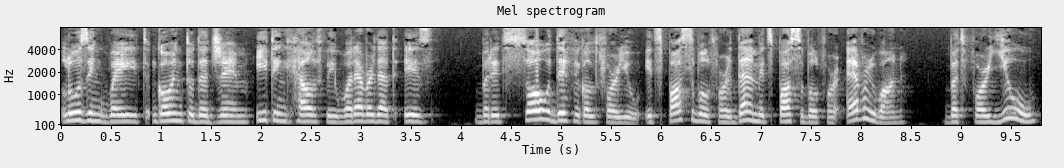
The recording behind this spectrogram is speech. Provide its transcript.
losing weight, going to the gym, eating healthy, whatever that is but it's so difficult for you. It's possible for them, it's possible for everyone, but for you,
